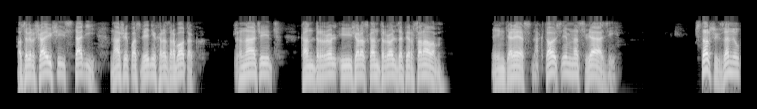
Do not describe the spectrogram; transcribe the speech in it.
о завершающей стадии наших последних разработок. Значит, контроль и еще раз контроль за персоналом. Интересно, кто с ним на связи? Старший занял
